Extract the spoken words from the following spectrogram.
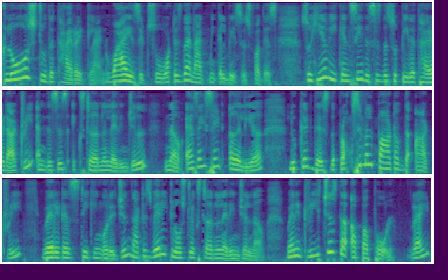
close to the thyroid gland. Why is it so? What is the anatomical basis for this? So here we can see this is the superior thyroid artery and this is external laryngeal nerve. As I said earlier, look at this, the proximal part of the artery where it is taking origin, that is very close to external laryngeal nerve when it reaches the upper pole, right,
